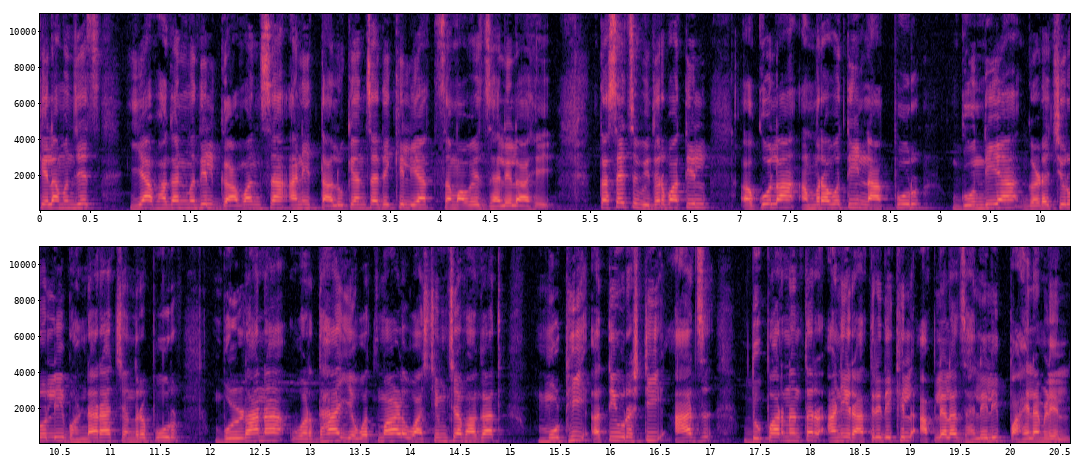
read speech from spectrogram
केला म्हणजेच या भागांमधील गावांचा आणि तालुक्यांचा देखील यात समावेश झालेला आहे. तसेच विदर्भातील अकोला अमरावती नागपूर गोंदिया गडचिरोली भंडारा चंद्रपूर बुलढाणा वर्धा यवतमाळ वाशिमच्या भागात मोठी अतिवृष्टी आज दुपारनंतर आणि रात्री देखील आपल्याला झालेली पाहायला मिळेल.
